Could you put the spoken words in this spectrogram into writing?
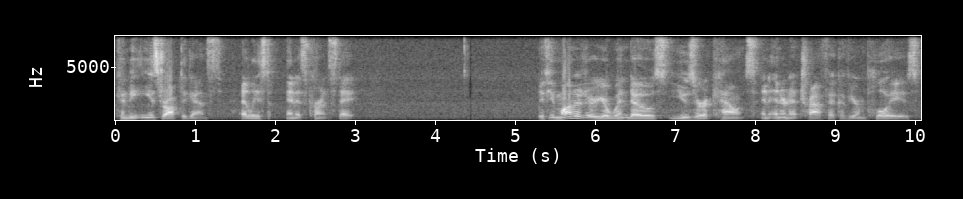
can be eavesdropped against, at least in its current state. If you monitor your Windows user accounts and internet traffic of your employees,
